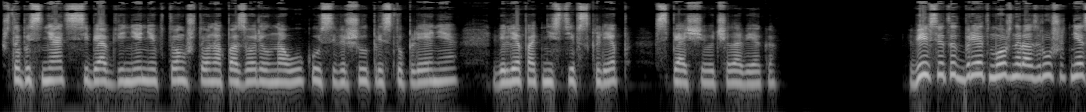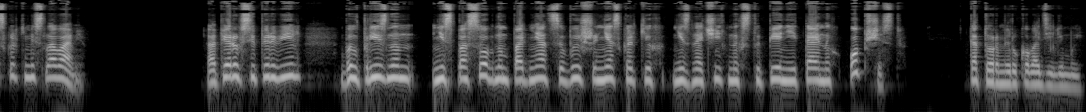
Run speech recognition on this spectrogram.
чтобы снять с себя обвинение в том, что он опозорил науку и совершил преступление, велев отнести в склеп спящего человека. Весь этот бред можно разрушить несколькими словами. Во-первых, Супервиль был признан неспособным подняться выше нескольких незначительных ступеней тайных обществ, которыми руководили мы.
